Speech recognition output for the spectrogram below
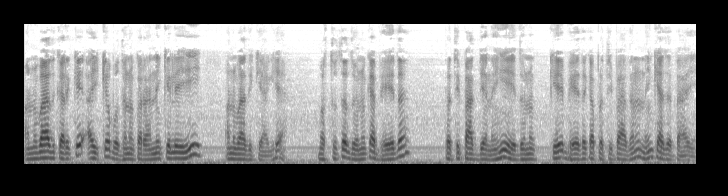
अनुवाद करके ऐक्य बोधन कराने के लिए ही अनुवाद किया गया। वस्तुतः दोनों का भेद प्रतिपाद्य नहीं है, दोनों के भेद का प्रतिपादन नहीं किया जाता है।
